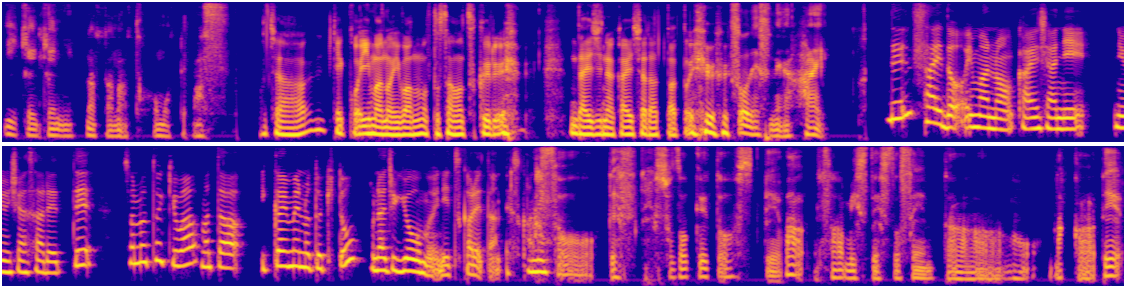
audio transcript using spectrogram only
いい経験になったなと思ってます。じゃあ結構今の岩本さんを作る 大事な会社だったという。そうですね。はい。で、再度今の会社に入社されて、その時はまた1回目の時と同じ業務に就かれたんですかね？そうですね。所属としてはサービステストセンターの中で、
